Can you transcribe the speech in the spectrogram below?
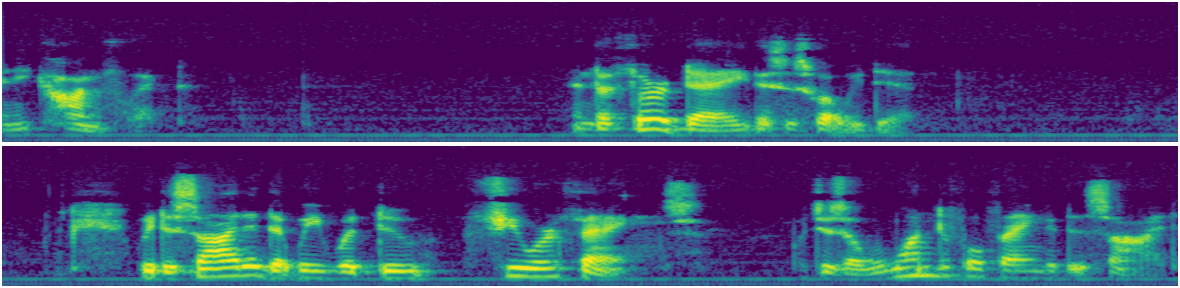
any conflict. And the third day, this is what we did. We decided that we would do fewer things, which is a wonderful thing to decide.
